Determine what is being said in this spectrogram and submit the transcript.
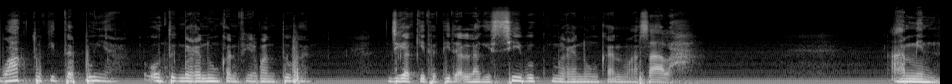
waktu kita punya untuk merenungkan firman Tuhan jika kita tidak lagi sibuk merenungkan masalah. Amin.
